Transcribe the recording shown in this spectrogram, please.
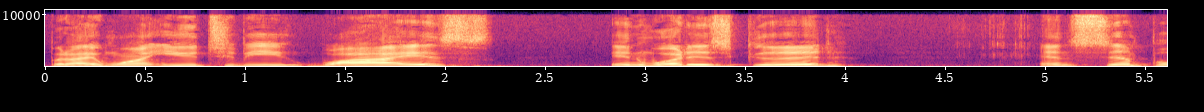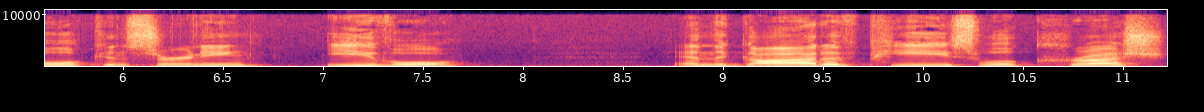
but I want you to be wise in what is good and simple concerning evil. And the God of peace will crush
